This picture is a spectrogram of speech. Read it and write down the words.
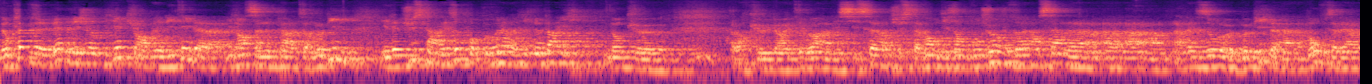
donc là, vous avez même déjà oublié qu'en réalité, il, lance un opérateur mobile, il a juste un réseau pour couvrir la ville de Paris. Donc, euh, alors qu'il aurait été voir un investisseur juste avant en disant Bonjour, je voudrais lancer un, réseau mobile. Bon, vous avez un,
